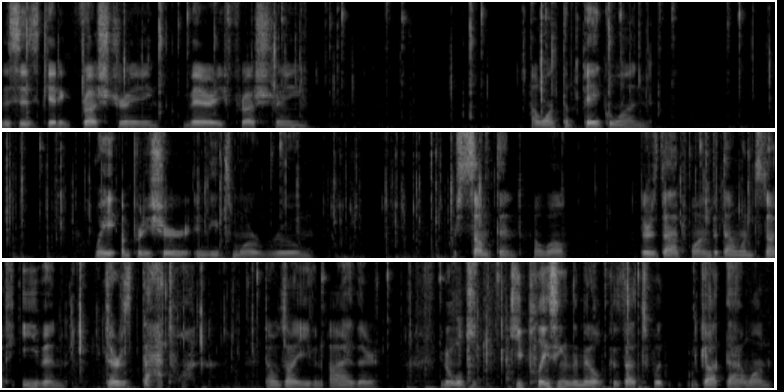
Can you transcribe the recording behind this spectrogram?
This is getting frustrating. Very frustrating. I want the big one. Wait, I'm pretty sure it needs more room. Or something. Oh well. There's that one, but that one's not even. There's that one. That one's not even either. You know, we'll just keep placing in the middle, because that's what got that one.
